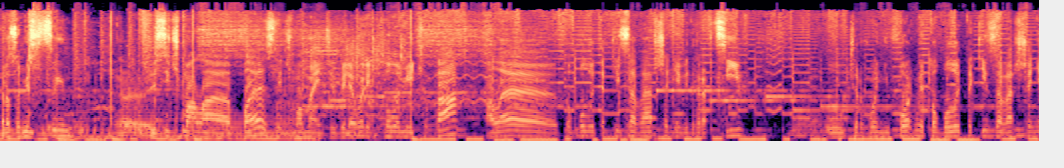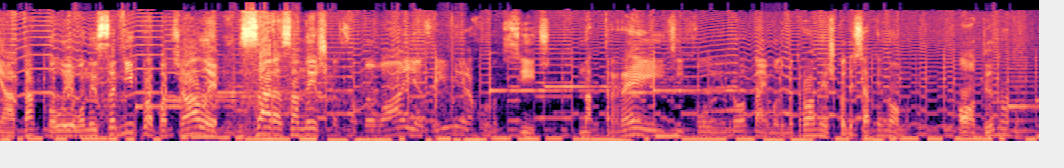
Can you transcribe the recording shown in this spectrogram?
Разом із цим Січ мала безліч моментів біля воріт Коломійчука, але то були такі завершення від гравців у червоній формі. То були такі завершення атак, коли вони самі пробачали. Зараз Анишка забиває, зрівнює рахунок Січ на третій хвилині другого тайму. Дмитро Анишко, 10-й номер. Один-один.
